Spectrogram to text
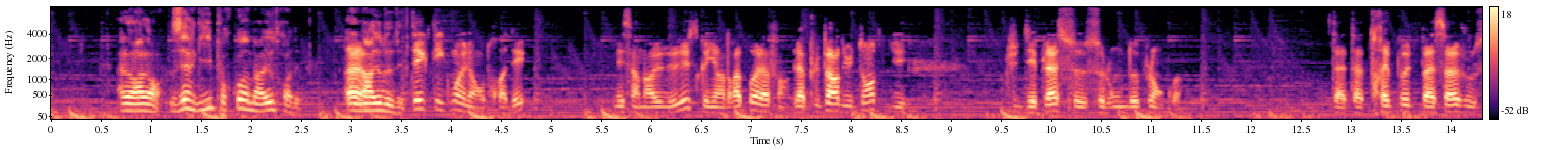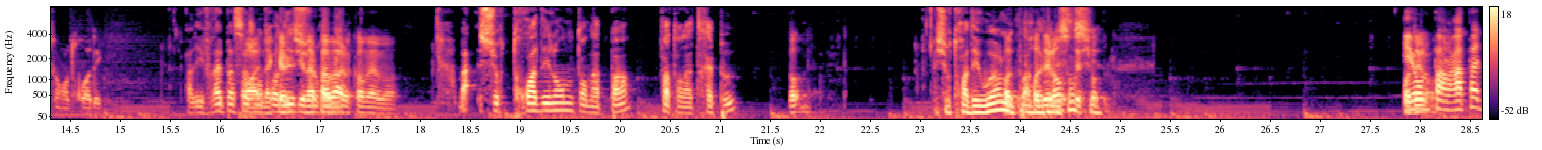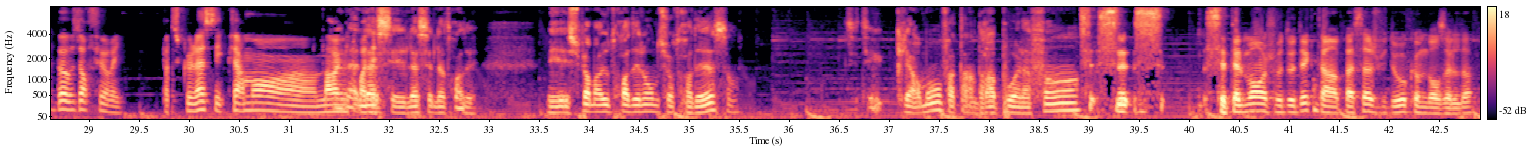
Alors, alors, Zergi, pourquoi un Mario 3D Un Alors, Mario 2D. Techniquement, il est en 3D, mais c'est un Mario 2D parce qu'il y a un drapeau à la fin. La plupart du temps, tu, tu te déplaces euh, selon deux plans, quoi. T'as as très peu de passages où c'est en 3D. Alors, les vrais passages Oh, en il y en a 3D quel- il y en sur, a pas euh, mal quand même. Bah, sur 3D Land, t'en as pas. Enfin, t'en as très peu. Non. Sur 3D World, 3D pour ma 3D Land, connaissance, c'est sur- Et 3D on ne parlera pas de Bowser Fury. Parce que là, c'est clairement un Mario là, 3D. là, c'est là, c'est de la 3D. Mais Super Mario 3D Land sur 3DS, hein, c'était clairement. Enfin, t'as un drapeau à la fin. C'est- C'est c'est- c'est tellement un jeu 2D que t'as un passage vidéo comme dans Zelda.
